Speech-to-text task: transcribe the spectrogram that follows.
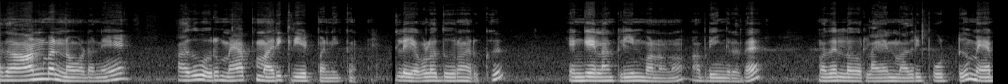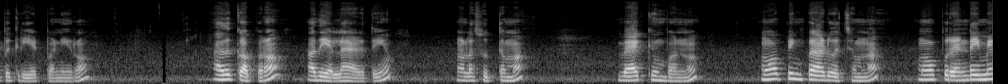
அதை ஆன் பண்ண உடனே அது ஒரு மேப் மாதிரி க்ரியேட் பண்ணிக்கும். இதில் எவ்வளோ தூரம் இருக்குது எங்கெல்லாம் க்ளீன் பண்ணணும் அப்படிங்கிறத முதல்ல ஒரு லைன் மாதிரி போட்டு மேப்பை க்ரியேட் பண்ணிடும் அதுக்கப்புறம் அது எல்லா இடத்தையும் நல்லா சுத்தமாக வேக்யூம் பண்ணும். மோப்பிங் பேடு வச்சோம்னா மோப்பு ரெண்டையுமே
